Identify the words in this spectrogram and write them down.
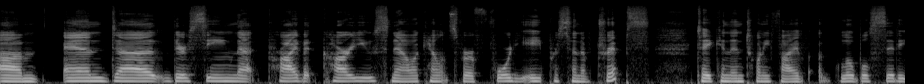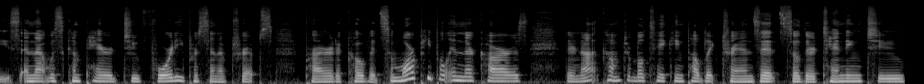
Um, and uh, they're seeing that private car use now accounts for 48% of trips taken in 25 global cities, and that was compared to 40% of trips prior to COVID. So, more people in their cars, they're not comfortable taking public transit, so they're tending to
